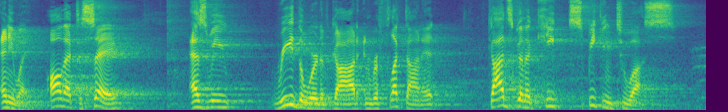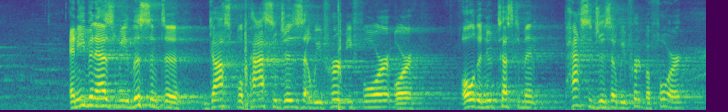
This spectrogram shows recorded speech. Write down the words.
Anyway, all that to say, as we read the Word of God and reflect on it, God's going to keep speaking to us. And even as we listen to gospel passages that we've heard before, or Old and New Testament passages that we've heard before,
